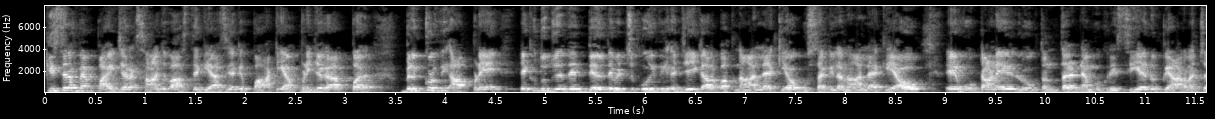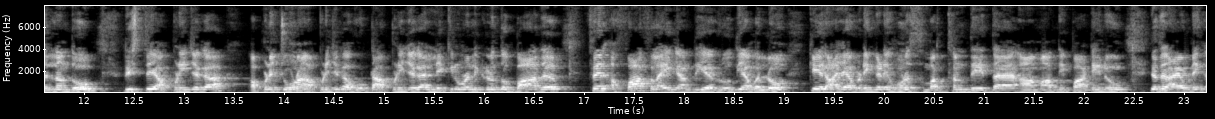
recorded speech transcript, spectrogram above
ਕਿ ਸਿਰਫ ਮੈਂ ਭਾਈਚਾਰਕ ਸਾਂਝ ਵਾਸਤੇ ਗਿਆ ਸੀਗਾ ਕਿ ਪਾਰਟੀ ਆਪਣੀ ਜਗ੍ਹਾ, ਪਰ ਬਿਲਕੁਲ ਵੀ ਆਪਣੇ ਇੱਕ ਦੂਜੇ ਦੇ ਦਿਲ ਦੇ ਵਿੱਚ ਕੋਈ ਵੀ ਅਜਿਹੀ ਗੱਲਬਾਤ ਨਾ ਲੈ ਕੇ ਆਓ, ਗੁੱਸਾ ਗਿਲਾ ਨਾ ਲੈ ਕੇ ਆਓ। ਇਹ ਵੋਟਾਂ ਨੇ ਲੋਕਤੰਤਰ ਹੈ, ਡੈਮੋਕ੍ਰੇਸੀ ਹੈ, ਇਹਨੂੰ ਪਿਆਰ ਨਾਲ ਚੱਲਣ ਦਿਓ। ਰਿਸ਼ਤੇ ਆਪਣੀ ਜਗ੍ਹਾ, ਆਪਣੇ ਚੋਣਾਂ ਆਪਣੀ ਜਗ੍ਹਾ, ਵੋਟਾਂ ਆਪਣੀ ਜਗ੍ਹਾ, ਲੇਕਿਨ ਉਹਨਾਂ ਨਿਕਲਣ ਤੋਂ ਬਾਅਦ ਫਿਰ ਅਫਵਾਹ ਫੈਲਾਈ ਜਾਂਦੀ ਹੈ ਵਿਰੋਧੀਆਂ ਵੱਲੋਂ ਕਿ ਰਾਜਾ ਵੜਿੰਗ ਨੇ ਹੁਣ ਸਮਰਥਨ ਦੇਤਾ ਹੈ ਆਮ ਆਦਮੀ ਪਾਰਟੀ ਨੂੰ। ਜਦੋਂ ਰਾਜਾ ਵੜਿੰਗ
